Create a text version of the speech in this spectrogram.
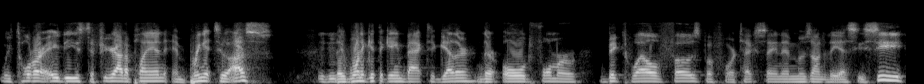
We told our ads to figure out a plan and bring it to us. Mhm. They want to get the game back together. They're old former Big 12 foes before Texas A&M moves on to the SEC,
